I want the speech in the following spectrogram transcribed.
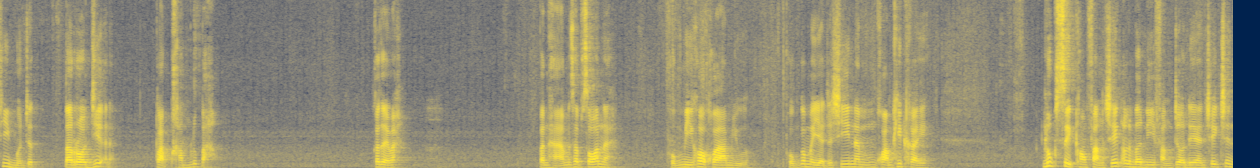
ที่เหมือนจะتراجع นะกลับคำหรือเปล่า เข้าใจไหม ปัญหามันซับซ้อนนะผมมีข้อความอยู่ ผมก็ไม่อยากจะชี้นำความคิดใคร ลูกศิษย์ของฝั่งเชคอัลบานีฝั่งจอร์แดนเชคเช่น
